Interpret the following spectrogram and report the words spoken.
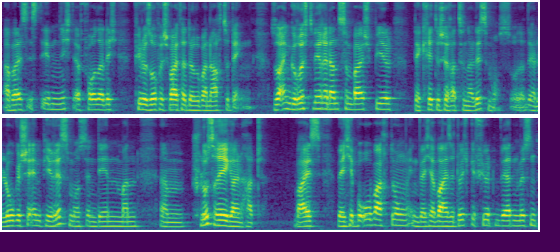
aber es ist eben nicht erforderlich, philosophisch weiter darüber nachzudenken. So ein Gerüst wäre dann zum Beispiel der kritische Rationalismus oder der logische Empirismus, in denen man ähm, Schlussregeln hat, weiß, welche Beobachtungen in welcher Weise durchgeführt werden müssen,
